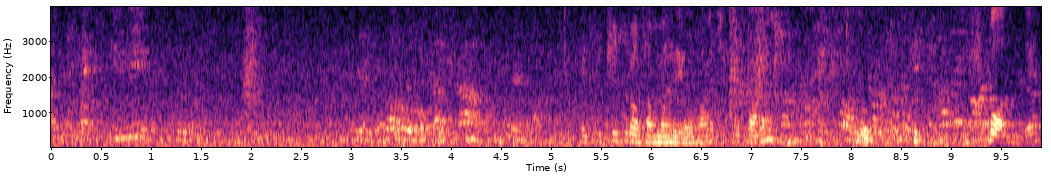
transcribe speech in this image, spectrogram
붙었어. 이 수치스러운 장면을 영상에 찍혔다고? 어, 그, 슈퍼 왔는데? 안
